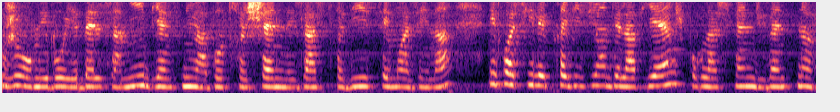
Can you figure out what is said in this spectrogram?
Bonjour mes beaux et belles amis, bienvenue à votre chaîne Les Astres 10, c'est moi Zéna et voici les prévisions de la Vierge pour la semaine du 29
